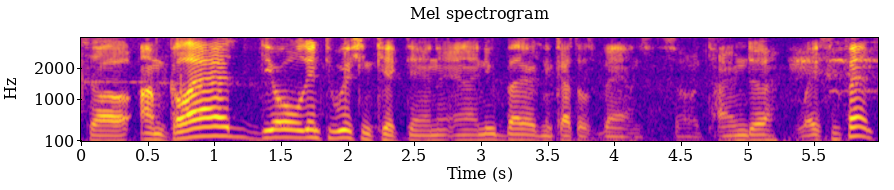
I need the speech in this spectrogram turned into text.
So I'm glad the old intuition kicked in, and I knew better than to cut those bands. So time to lay some fence.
